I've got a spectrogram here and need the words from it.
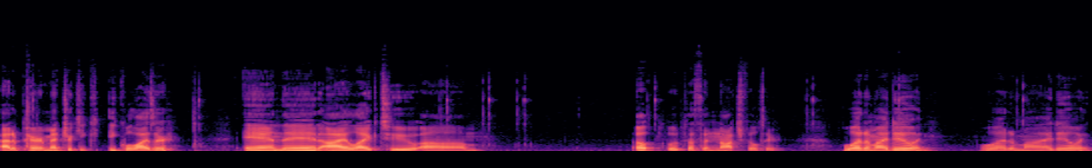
add a parametric equalizer, and then I like to, um, oh, oops, that's a notch filter. What am I doing? What am I doing?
